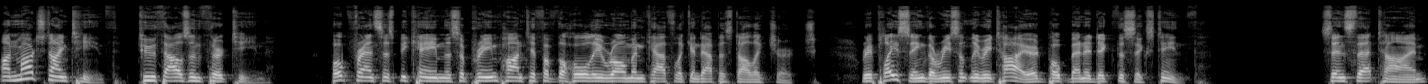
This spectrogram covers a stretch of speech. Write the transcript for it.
On March 19th, 2013, Pope Francis became the Supreme Pontiff of the Holy Roman Catholic and Apostolic Church, replacing the recently retired Pope Benedict XVI. Since that time,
